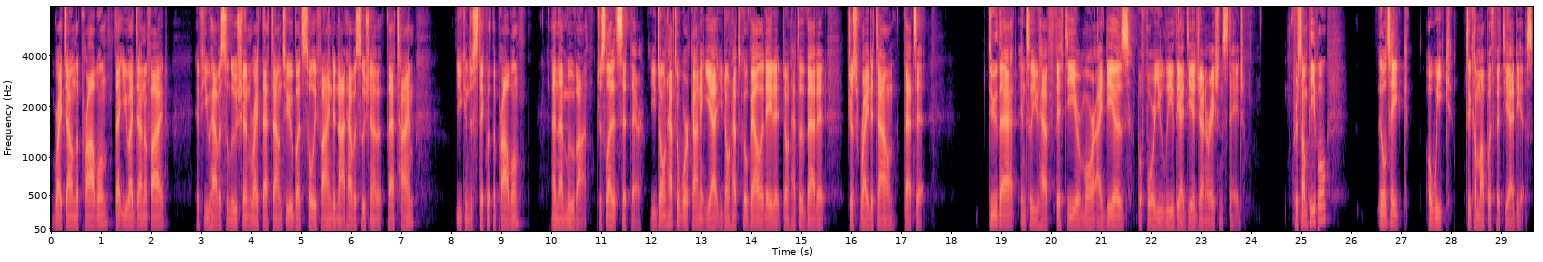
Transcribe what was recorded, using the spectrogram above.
Write down the problem that you identified if you have a solution, write that down too, but it's totally fine to not have a solution at that time. You can just stick with the problem and then move on. Just let it sit there. You don't have to work on it yet. You don't have to go validate it, don't have to vet it. Just write it down. That's it. Do that until you have 50 or more ideas before you leave the idea generation stage. For some people, it'll take a week to come up with 50 ideas.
